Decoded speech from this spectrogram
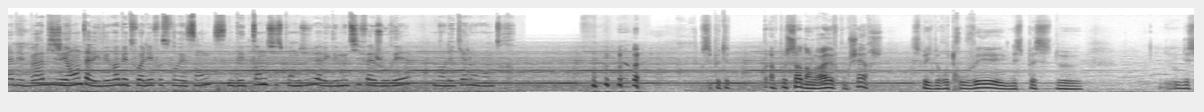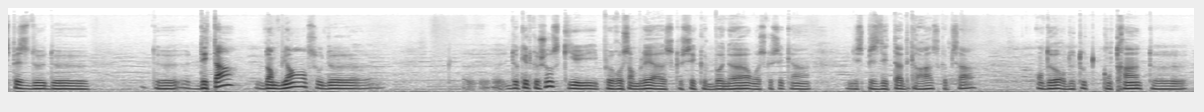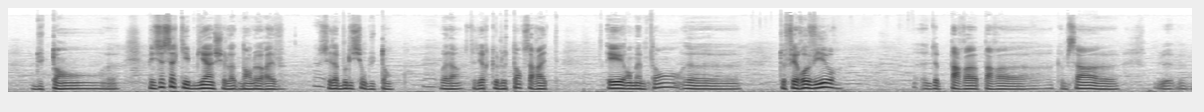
a des Barbies géantes avec des robes étoilées phosphorescentes, des tentes suspendues avec des motifs ajourés dans lesquels on rentre. C'est peut-être un peu ça dans le rêve qu'on cherche, une espèce de retrouver une espèce de une espèce de de- d'état, d'ambiance ou de de quelque chose qui peut ressembler à ce que c'est que le bonheur ou à ce que c'est qu'un une espèce d'état de grâce comme ça, en dehors de toute contrainte euh, du temps. euh. Mais c'est ça qui est bien chez la- dans le rêve, c'est l'abolition du temps. Voilà, c'est-à-dire que le temps s'arrête et en même temps euh, te fait revivre de, par, par comme ça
